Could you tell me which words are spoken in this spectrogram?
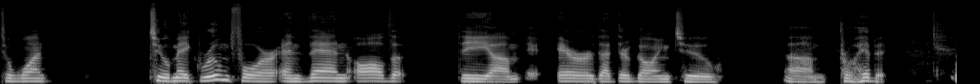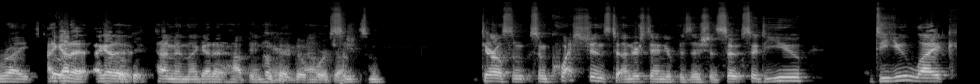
to want to make room for, and then all the the um, error that they're going to um, prohibit. Right. So, I gotta, I gotta, okay. time in. I gotta hop in okay, here. Okay, go for um, it, Josh. Some, some Darryl, some some questions to understand your position. So so do you do you like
